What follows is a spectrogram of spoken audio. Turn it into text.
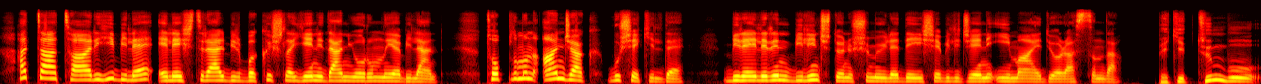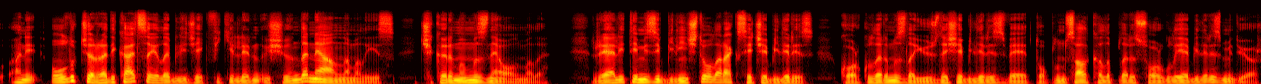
Hatta tarihi bile eleştirel bir bakışla yeniden yorumlayabilen, toplumun ancak bu şekilde bireylerin bilinç dönüşümüyle değişebileceğini ima ediyor aslında. Peki tüm bu hani oldukça radikal sayılabilecek fikirlerin ışığında ne anlamalıyız? Çıkarımımız ne olmalı? Realitemizi bilinçli olarak seçebiliriz, korkularımızla yüzleşebiliriz ve toplumsal kalıpları sorgulayabiliriz mi diyor.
